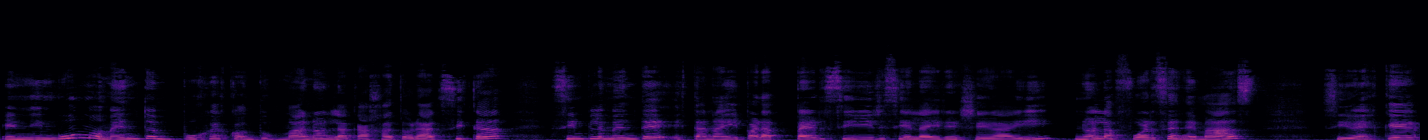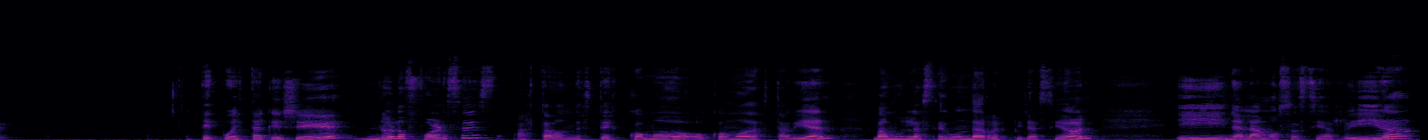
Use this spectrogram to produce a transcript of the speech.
en ningún momento empujes con tus manos la caja torácica, simplemente están ahí para percibir si el aire llega ahí, no la fuerces de más. Si ves que te cuesta que llegue, no lo fuerces hasta donde estés cómodo o cómoda está bien. Vamos la segunda respiración. Inhalamos hacia arriba.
